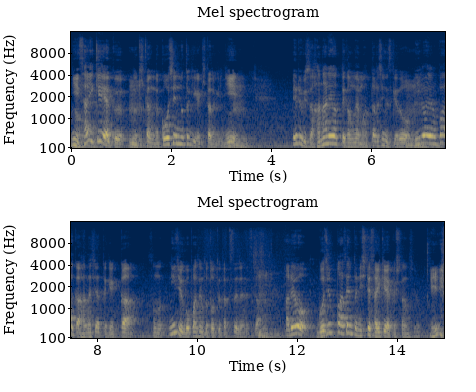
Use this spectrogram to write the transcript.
にうん再契約の期間が更新の時が来た時に、エルビスは離れようって考えもあったらしいんですけど、うん。いろいろパーカー話し合った結果その25%取ってたって言ったじゃないですか、あれを50%にして再契約したんですよ。え？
